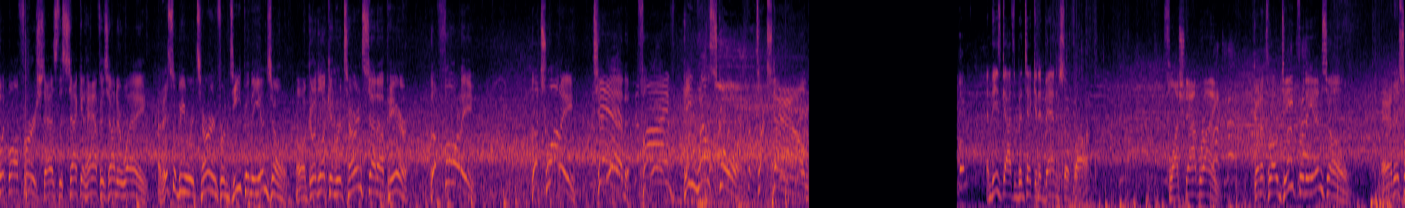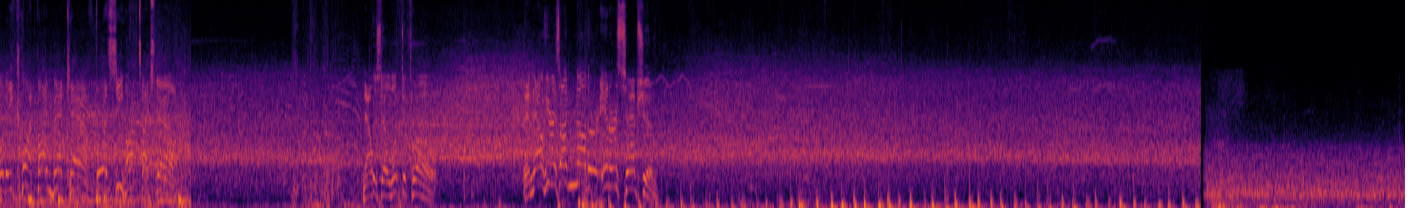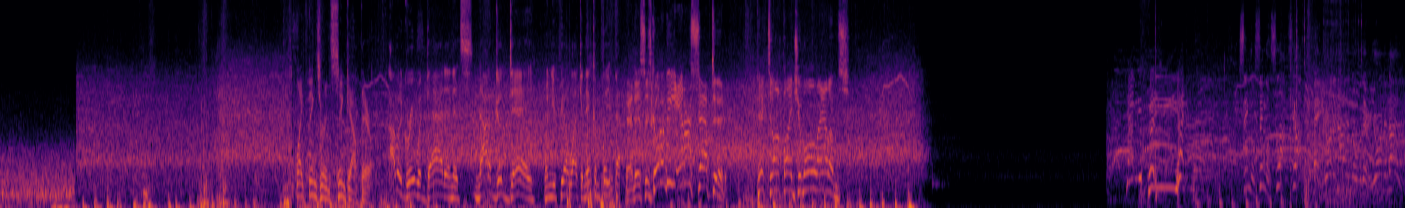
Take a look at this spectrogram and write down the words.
football first as the second half is underway. This will be returned from deep in the end zone. Oh, a good-looking return set up here. The 40, the 20, 10, 5. He will score. Touchdown. And these guys have been taking advantage so far. Flushed out right. Going to throw deep for the end zone. And this will be caught by Metcalf for a Seahawk touchdown. Now as they'll look to throw. And now here is another interception. Like things are in sync out there. I would agree with that, and it's not a good day when you feel like an incomplete pass. And this is going to be intercepted. Picked up by Jamal Adams. Single, single, slot, slot. Hey, you're on an island over there. You're on an island.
